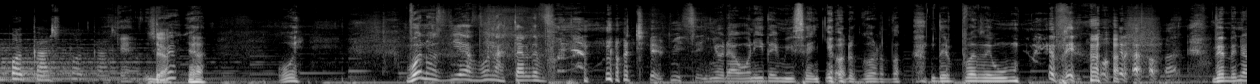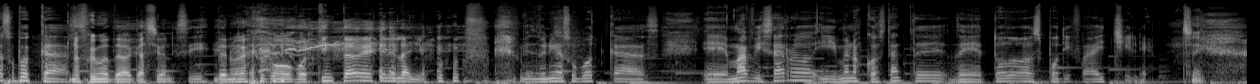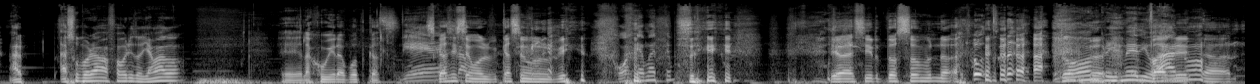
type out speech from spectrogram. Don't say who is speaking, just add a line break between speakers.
Podcast. Podcast.
Ya.
Ya. Uy. Buenos días, buenas tardes, buenas noches, mi señora bonita y mi señor gordo. Después de un mes de no grabar. Bienvenido a su podcast.
Nos fuimos de vacaciones.
Sí.
De nuevo, como por quinta vez en el año.
Bienvenido a su podcast eh, más bizarro y menos constante de todo Spotify Chile.
Sí.
Al- a su programa favorito llamado.
Eh, la Juguera Podcast.
Bien,
casi, se me olvi- casi me olvidó.
¿Cómo se llama este?
Sí. Iba a decir dos hombres. No.
Dos hombres y medio.
Padre,
ah, no.
ah,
